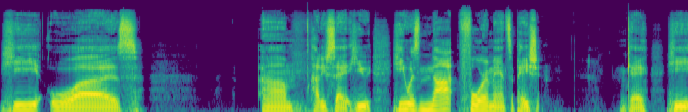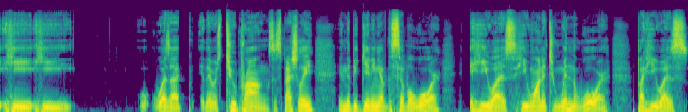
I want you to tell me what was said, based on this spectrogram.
he was um, how do you say it? He he was not for emancipation. Okay, he he he was a there was two prongs, especially in the beginning of the Civil War. He was he wanted to win the war, but he was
